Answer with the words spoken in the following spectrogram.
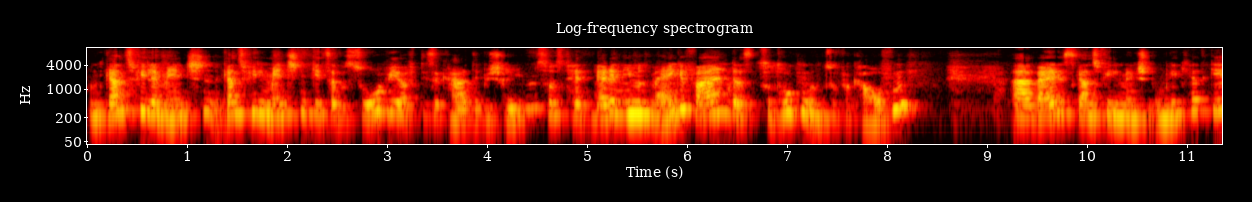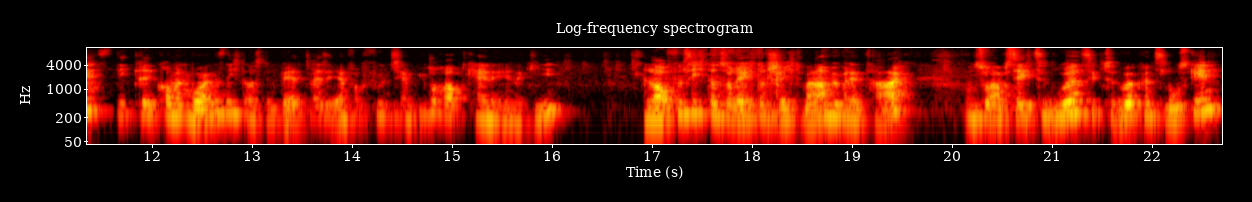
Und ganz viele Menschen, ganz vielen Menschen geht es aber so, wie auf dieser Karte beschrieben, sonst hätte, wäre niemandem eingefallen, das zu drucken und zu verkaufen, weil es ganz vielen Menschen umgekehrt geht. Die kommen morgens nicht aus dem Bett, weil sie einfach fühlen, sie haben überhaupt keine Energie, laufen sich dann so recht und schlecht warm über den Tag und so ab 16 Uhr, 17 Uhr könnte es losgehen.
